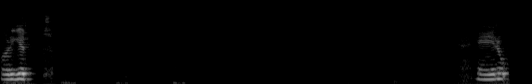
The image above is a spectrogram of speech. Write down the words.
ha det gött. Hej då.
